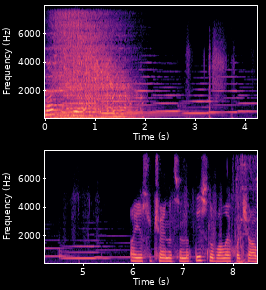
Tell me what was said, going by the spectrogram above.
нас є А я случайно це натиснув, але хоча б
